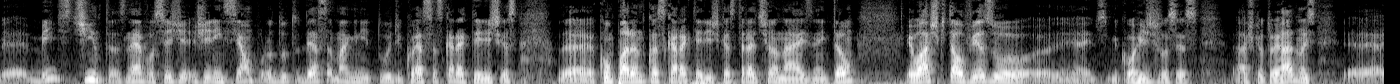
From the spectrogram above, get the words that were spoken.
é, bem distintas, né? Você ge- gerenciar um produto dessa magnitude com essas características, é, comparando com as características tradicionais, né? Então, eu acho que talvez o. é, Me corrija se vocês acham que eu estou errado, mas é,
